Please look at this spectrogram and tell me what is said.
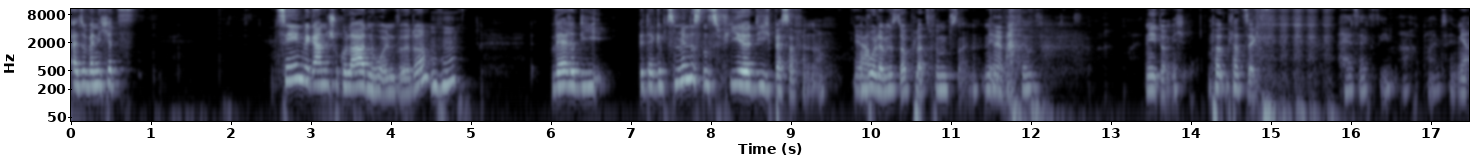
also wenn ich jetzt 10 vegane Schokoladen holen würde, Mhm. wäre die. Da gibt es mindestens vier, die ich besser finde. Ja. Obwohl, da müsste auch Platz 5 sein. Nee, Ja. 5. Nee, doch nicht. Platz 6. Hä, 6, 7, 8, 9, 10. Ja.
